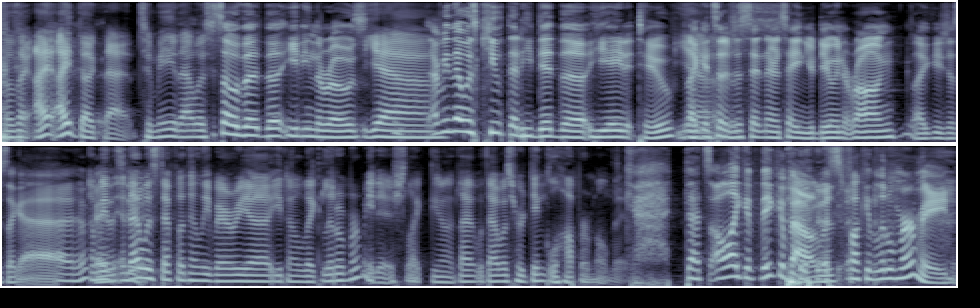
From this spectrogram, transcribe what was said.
I was like, I I dug that. To me, that was So the the eating the rose. yeah. I mean, that was cute that he did the he ate it too. like Yeah, instead of just sitting there and saying you're doing it wrong, like he's just like ah. Okay, I mean, and that it." was definitely very, uh, you know, like Little Mermaidish. Like, you know, that that was her Dinglehopper moment. God, that's all I could think about was fucking Little Mermaid.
